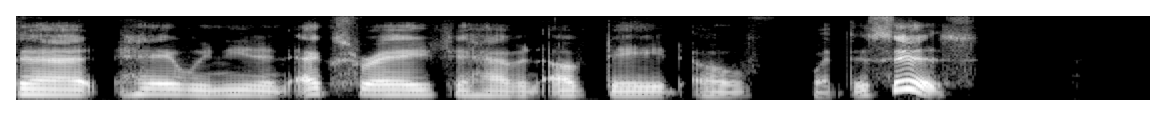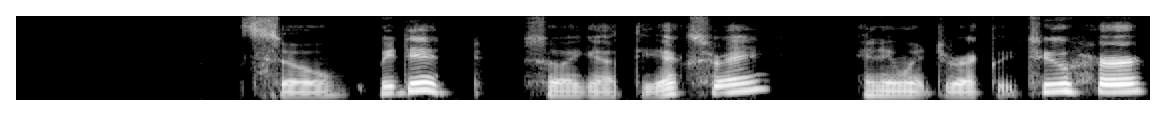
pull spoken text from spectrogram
that, hey, we need an x ray to have an update of what this is. So we did. So I got the x ray and it went directly to her.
